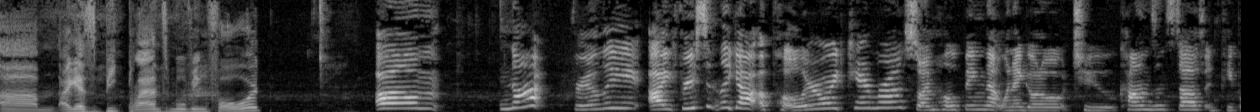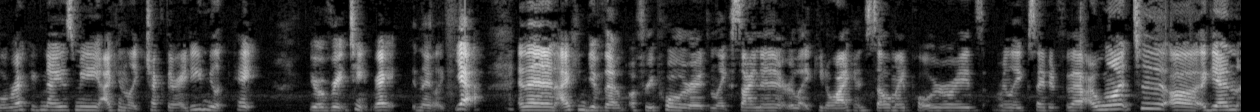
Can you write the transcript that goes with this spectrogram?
um, I guess, big plans moving forward? Um, not really. I recently got a Polaroid camera, so I'm hoping that when I go to cons and stuff and people recognize me, I can like check their ID and be like, "Hey, you're over 18, right?" And they're like, "Yeah." And then I can give them a free Polaroid and like sign it, or like you know, I can sell my Polaroids. I'm really excited for that. I want to uh, again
